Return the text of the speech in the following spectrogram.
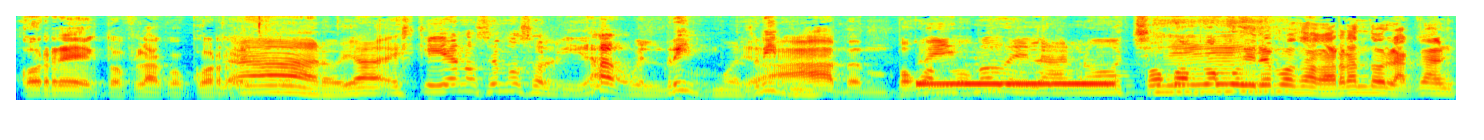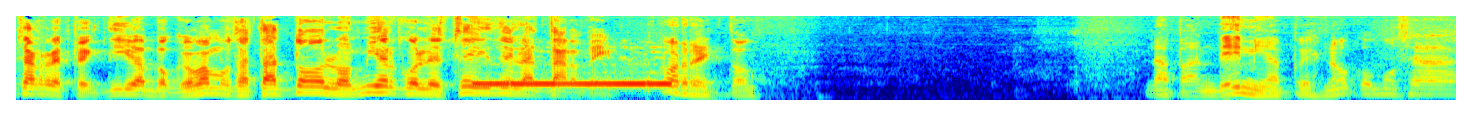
Correcto, flaco, correcto. Claro, ya, es que ya nos hemos olvidado el ritmo, el Ya, ritmo. pero poco a ritmo poco- de la noche. Poco a poco iremos agarrando la cancha respectiva porque vamos a estar todos los miércoles 6 de la tarde. Correcto. La pandemia, pues, ¿no? ¿Cómo se ha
